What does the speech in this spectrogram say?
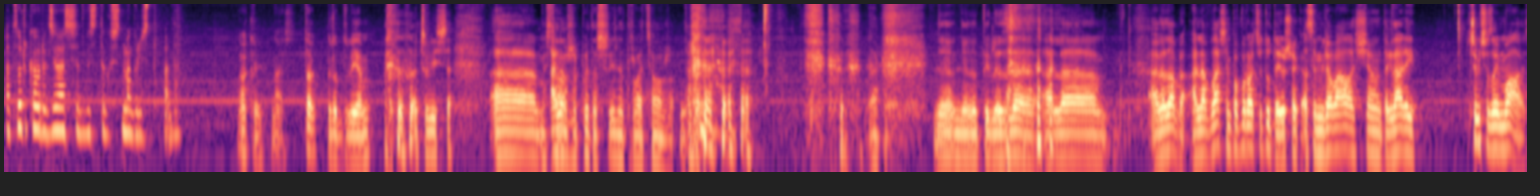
a córka urodziła się 27 listopada. Okej, nice. To gratulujemy, oczywiście. E, Myślałem, ale że pytasz, ile trwa ciąża. nie, nie na tyle źle, ale, ale dobra. Ale właśnie po powrocie tutaj, już jak asymilowałaś się i tak dalej, czym się zajmowałaś?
